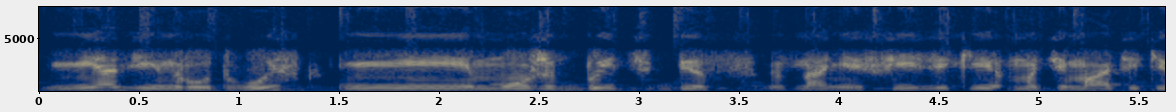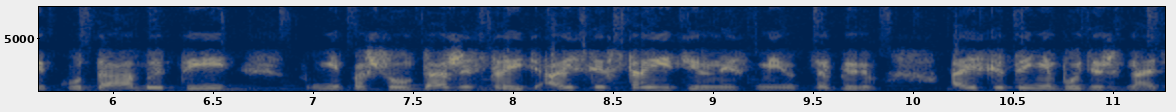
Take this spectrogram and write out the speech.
ни один род войск не может быть без знания физики, математики, куда бы ты ни пошел. Даже строить. А если в строительные смеются, я говорю, а если ты не будешь знать,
